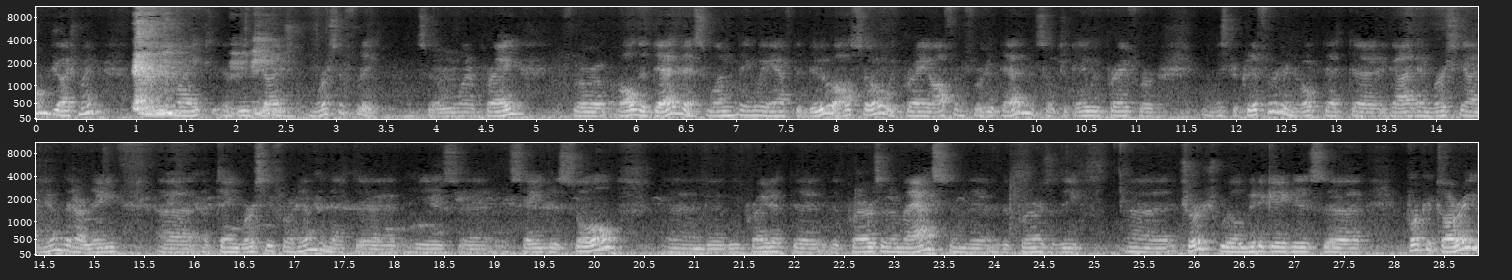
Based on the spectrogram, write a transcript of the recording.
own judgment we might be judged mercifully. So we want to pray for all the dead. That's one thing we have to do. Also, we pray often for the dead. And so today we pray for Mr. Clifford and hope that uh, God have mercy on him, that Our Lady uh, obtain mercy for him, and that uh, he has uh, saved his soul. And uh, we pray that the, the, prayers of the Mass and the, the prayers of the uh, church will mitigate his purgatory,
